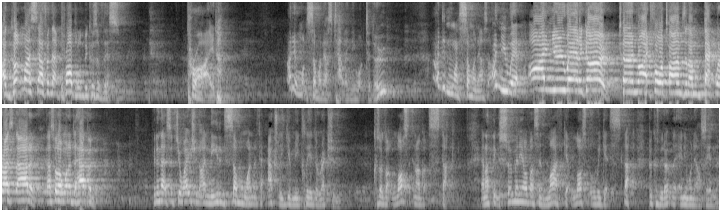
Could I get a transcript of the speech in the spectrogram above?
I got myself in that problem because of this pride. I didn't want someone else telling me what to do. I didn't want someone else. I knew where I knew where to go. Turn right four times and I'm back where I started. That's what I wanted to happen. But in that situation, I needed someone to actually give me clear direction because I got lost and I got stuck. And I think so many of us in life get lost or we get stuck because we don't let anyone else in.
